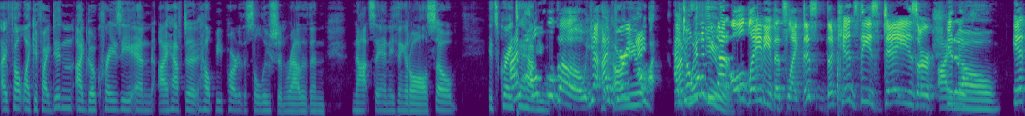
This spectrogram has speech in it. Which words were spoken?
I felt like if I didn't, I'd go crazy and I have to help be part of the solution rather than not say anything at all. So it's great I'm to have hopeful, you. though. Yeah, I'm very, I, I don't want to be that old lady that's like this. The kids these days are, you know, know, it.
